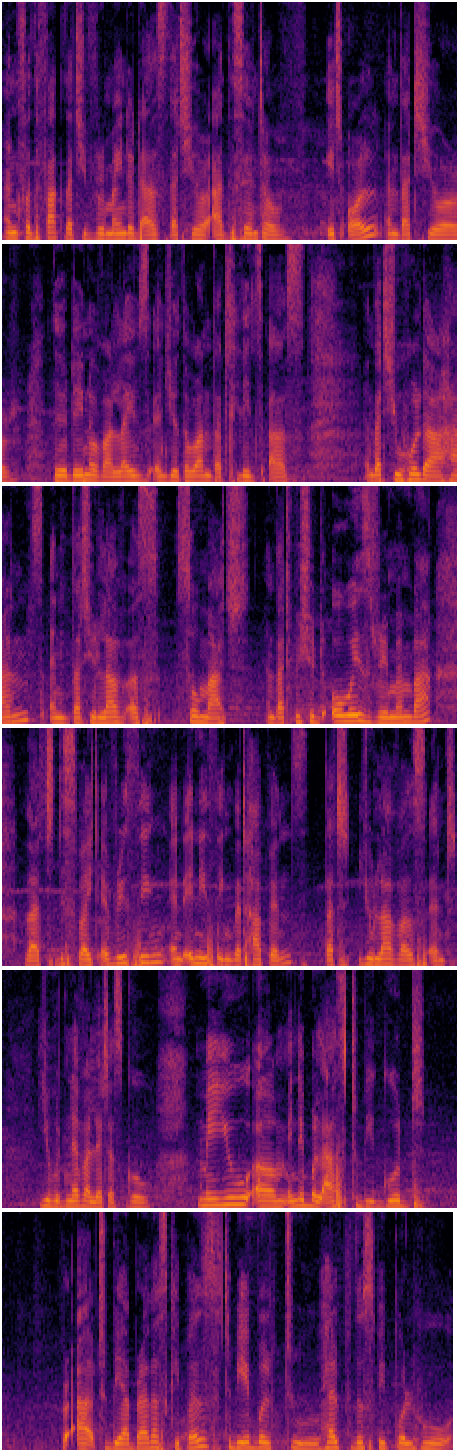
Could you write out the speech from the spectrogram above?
and for the fact that you've reminded us that you're at the center of it all and that you're the ordainer of our lives and you're the one that leads us and that you hold our hands and that you love us so much and that we should always remember that despite everything and anything that happens that you love us and you would never let us go. May you um, enable us to be good uh, to be our brothers keepers, to be able to help those people who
